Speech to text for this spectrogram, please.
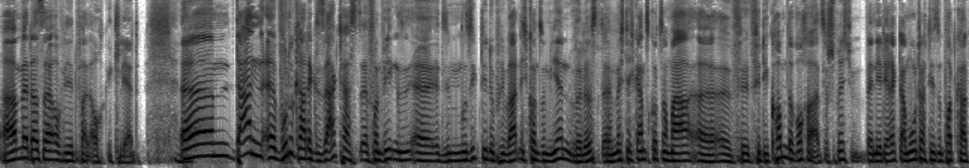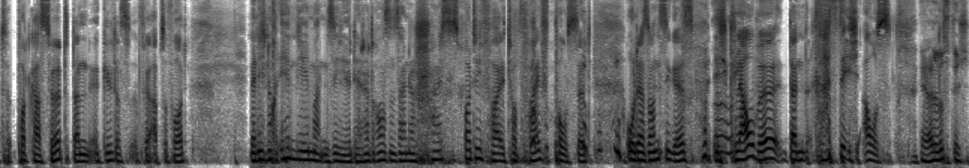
haben wir das ja auf jeden Fall auch geklärt. Ähm, dann, äh, wo du gerade gesagt hast, äh, von wegen äh, die Musik, die du privat nicht konsumieren würdest, äh, möchte ich ganz kurz nochmal äh, für, für die kommende Woche, also sprich, wenn ihr direkt am Montag diesen Podcast, Podcast hört, dann äh, gilt das für ab sofort. Wenn ich noch irgendjemanden sehe, der da draußen seine scheiße Spotify Top 5 postet oder sonstiges, ich glaube, dann raste ich aus. ja, lustig.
